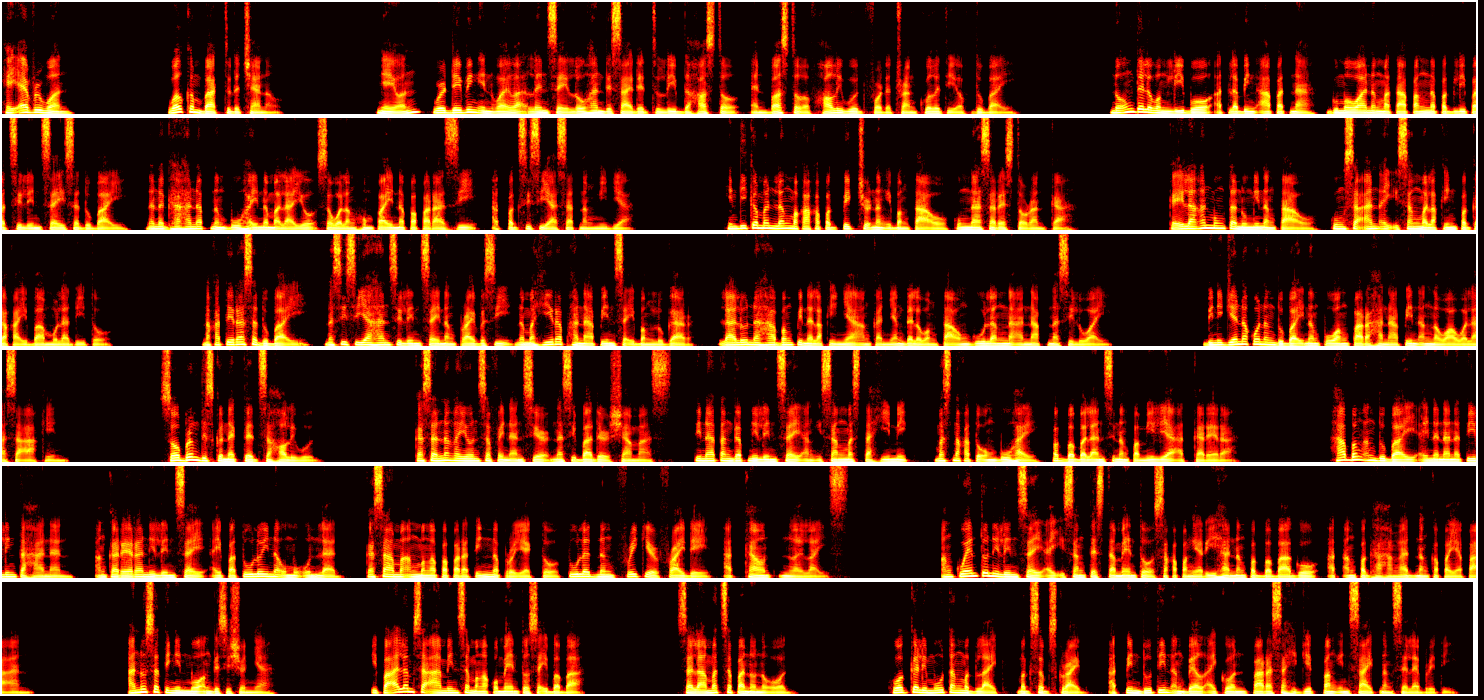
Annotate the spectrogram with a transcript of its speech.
Hey everyone! Welcome back to the channel. Ngayon, we're diving in why Lindsay Lohan decided to leave the hustle and bustle of Hollywood for the tranquility of Dubai. Noong 2014 na, gumawa ng matapang na paglipat si Lindsay sa Dubai, na naghahanap ng buhay na malayo sa walang humpay na paparazzi at pagsisiyasat ng media. Hindi ka man lang makakapag-picture ng ibang tao kung nasa restaurant ka. Kailangan mong tanungin ang tao kung saan ay isang malaking pagkakaiba mula dito. Nakatira sa Dubai, nasisiyahan si Lindsay ng privacy na mahirap hanapin sa ibang lugar, lalo na habang pinalaki niya ang kanyang dalawang taong gulang na anak na si Luay. Binigyan ako ng Dubai ng puwang para hanapin ang nawawala sa akin. Sobrang disconnected sa Hollywood. Kasal na ngayon sa financier na si Bader Shamas, tinatanggap ni Lindsay ang isang mas tahimik, mas nakatuong buhay, pagbabalanse ng pamilya at karera. Habang ang Dubai ay nananatiling tahanan, ang karera ni Lindsay ay patuloy na umuunlad, kasama ang mga paparating na proyekto tulad ng Freakier Friday at Count Lies. Ang kwento ni Lindsay ay isang testamento sa kapangyarihan ng pagbabago at ang paghahangad ng kapayapaan. Ano sa tingin mo ang desisyon niya? Ipaalam sa amin sa mga komento sa ibaba. Salamat sa panonood. Huwag kalimutang mag-like, mag-subscribe, at pindutin ang bell icon para sa higit pang insight ng celebrity.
